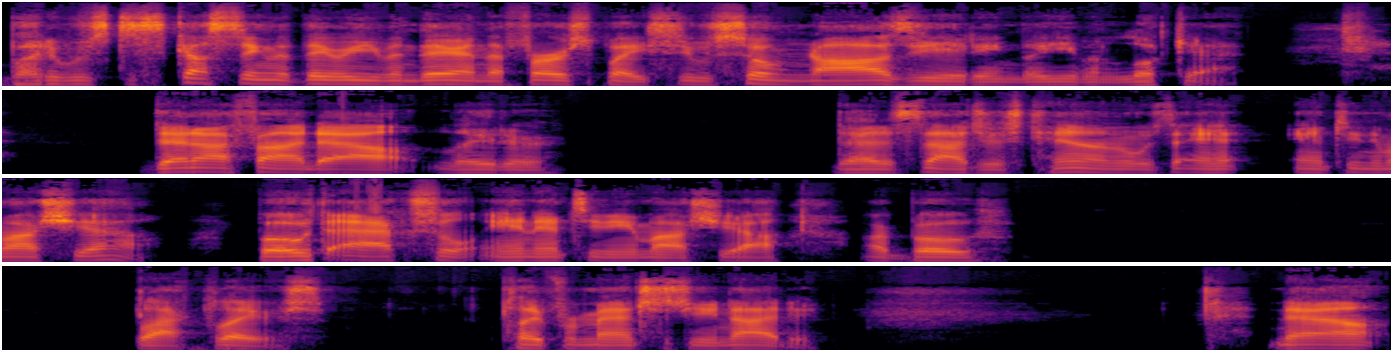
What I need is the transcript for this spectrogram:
But it was disgusting that they were even there in the first place. It was so nauseating to even look at. Then I find out later that it's not just him. It was Anthony Martial. Both Axel and Anthony Martial are both black players. Play for Manchester United. Now,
